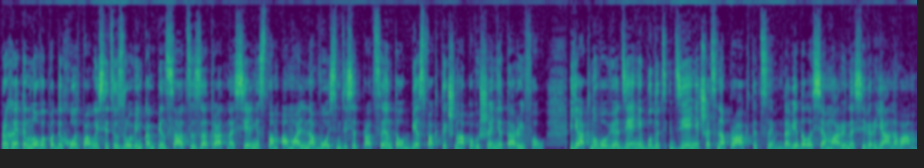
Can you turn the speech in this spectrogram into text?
Пры гэтым новы падыход павысіць узровень кампенсацыі затрат насельніцтвам амаль на 80% без фактычнага павышэння тарыфаў. Як новаўвядзенні будуць дзейнічаць на практыцы, даведалася Марына Северянова.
